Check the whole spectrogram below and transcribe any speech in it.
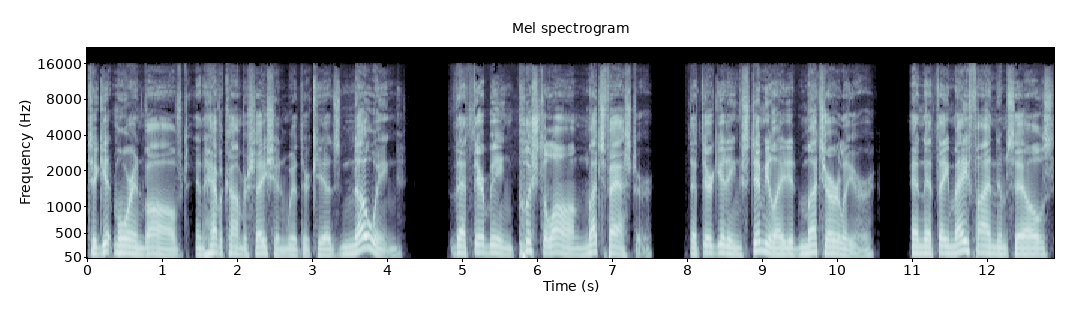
to get more involved and have a conversation with their kids, knowing that they're being pushed along much faster, that they're getting stimulated much earlier, and that they may find themselves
